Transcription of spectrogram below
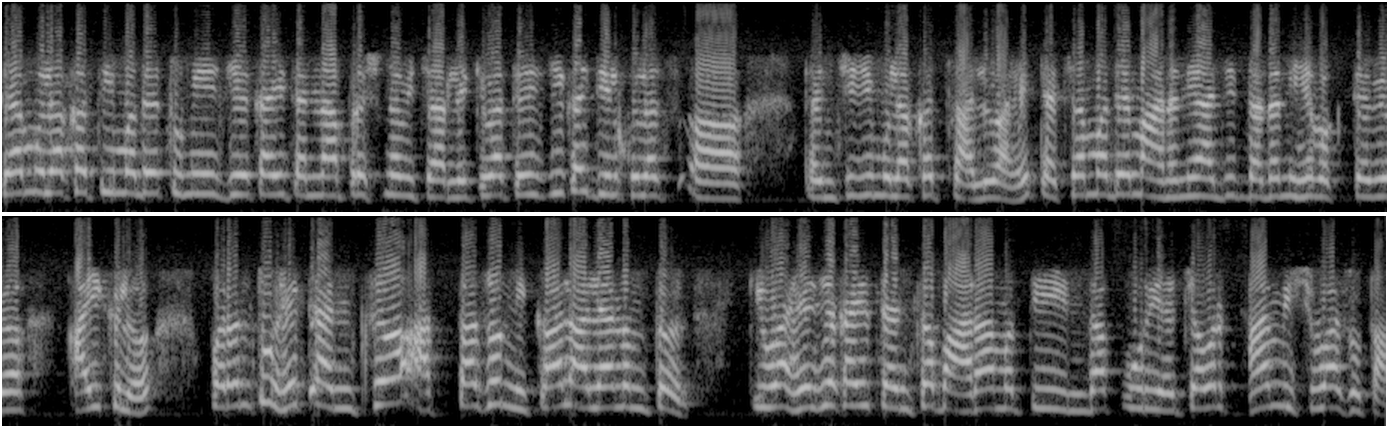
त्या मुलाखतीमध्ये तुम्ही जे काही त्यांना प्रश्न विचारले किंवा ते जी काही दिलखुलास अं, त्यांची जी मुलाखत चालू आहे त्याच्यामध्ये माननीय अजितदादांनी हे वक्तव्य ऐकलं. परंतु हे त्यांचं आत्ता जो निकाल आल्यानंतर किंवा हे जे काही त्यांचं बारामती इंदापूर याच्यावर ठाम विश्वास होता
